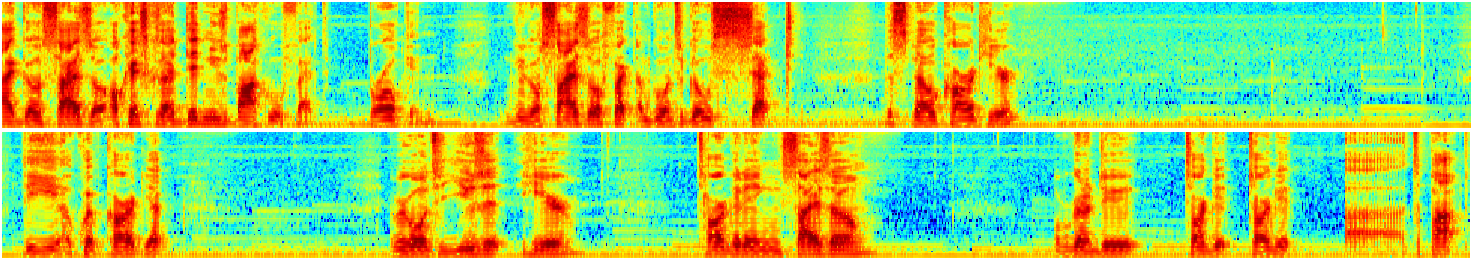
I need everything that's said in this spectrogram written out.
I go Saizo. Okay, it's because I didn't use Baku effect. Broken. I'm to go Saizo effect. I'm going to go set the spell card here. The equip card, yep. And we're going to use it here, targeting Saizo. What we're to do, target, target uh, to pop.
